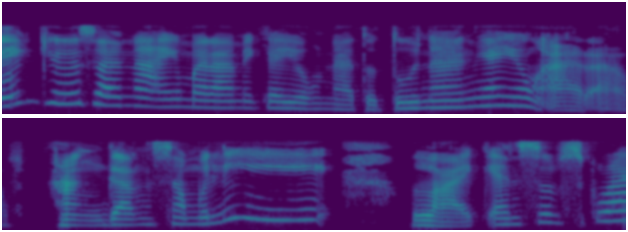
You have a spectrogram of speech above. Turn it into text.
thank you. Sana ay marami kayong natutunan ngayong araw. Hanggang sa muli, like and subscribe.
